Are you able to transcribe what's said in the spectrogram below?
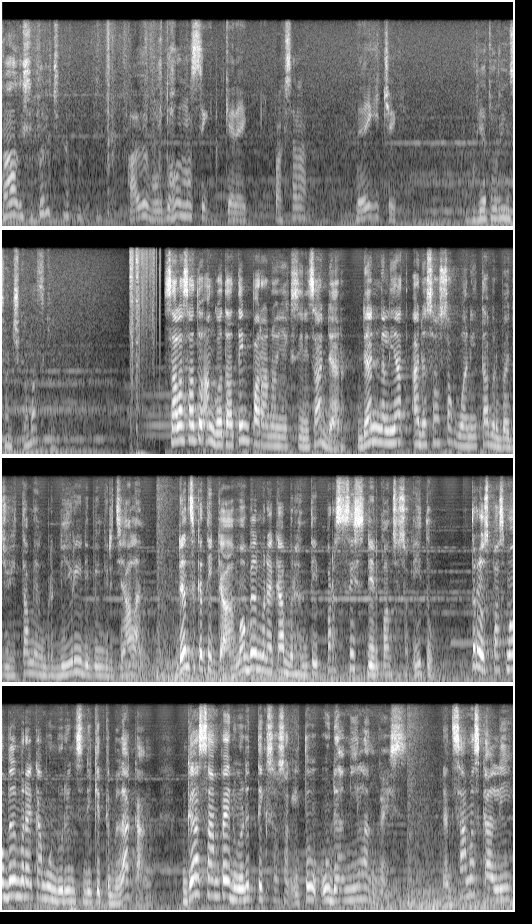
Daha ışıkları çıkartmadık. Abi burada olması gerek. Baksana. Nereye gidecek? Buraya doğru insan çıkamaz ki. Salah satu anggota tim Paranoiax ini sadar dan ngeliat ada sosok wanita berbaju hitam yang berdiri di pinggir jalan. Dan seketika mobil mereka berhenti persis di depan sosok itu. Terus pas mobil mereka mundurin sedikit ke belakang, nggak sampai 2 detik sosok itu udah ngilang guys. Dan sama sekali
